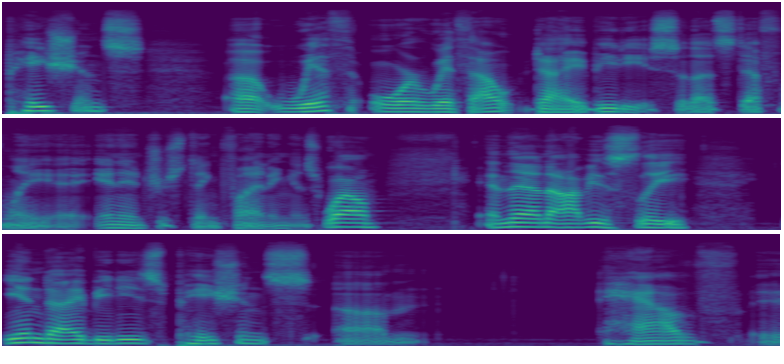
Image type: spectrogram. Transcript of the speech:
patients uh, with or without diabetes. So that's definitely an interesting finding as well. And then obviously, in diabetes, patients um, have uh,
